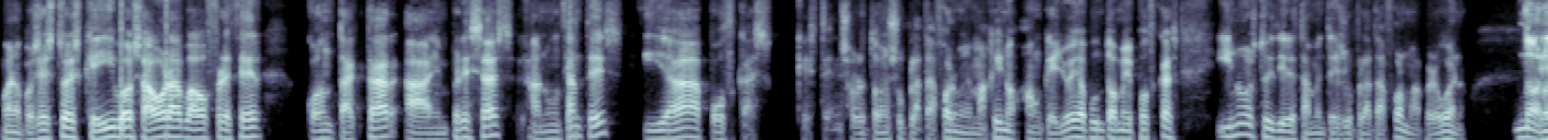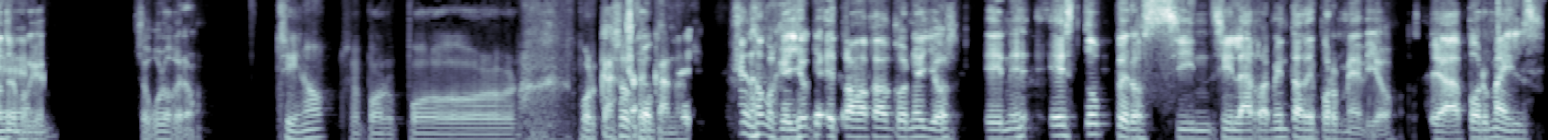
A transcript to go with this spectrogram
Bueno, pues esto es que Evox ahora va a ofrecer contactar a empresas, anunciantes y a podcasts que estén sobre todo en su plataforma, me imagino, aunque yo he apuntado a mi podcast y no estoy directamente en su plataforma, pero bueno. No, no tengo por Eh, qué. Seguro que no. Sí, ¿no? O sea, por, por, por casos Claro, cercanos. No, porque yo he trabajado con ellos en e- esto, pero sin, sin la herramienta de por medio. O sea, por mails.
